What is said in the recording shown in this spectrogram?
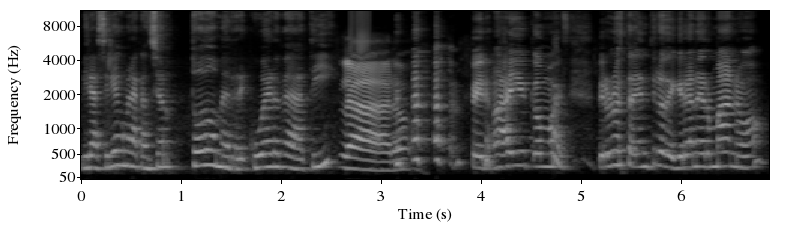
mira, sería como la canción Todo me recuerda a ti. Claro. pero hay como es, pero uno está dentro de Gran Hermano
